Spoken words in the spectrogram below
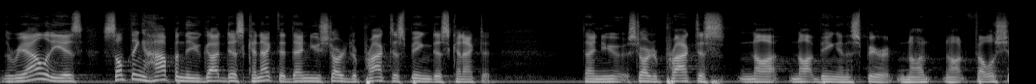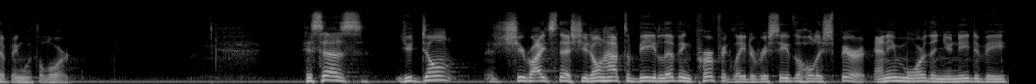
the reality is something happened that you got disconnected, then you started to practice being disconnected. Then you started to practice not not being in the spirit, not not fellowshipping with the Lord. He says, you don't she writes this you don't have to be living perfectly to receive the holy spirit any more than you need to be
